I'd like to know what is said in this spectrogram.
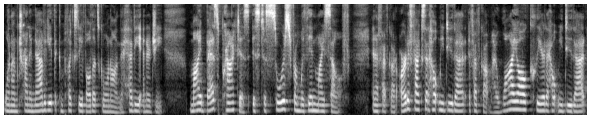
when I'm trying to navigate the complexity of all that's going on, the heavy energy, my best practice is to source from within myself. And if I've got artifacts that help me do that, if I've got my why all clear to help me do that,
